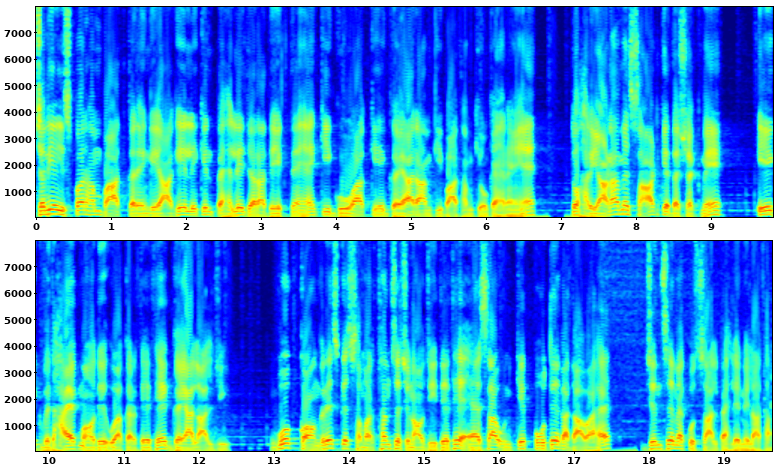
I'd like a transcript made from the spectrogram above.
चलिए, इस पर हम बात करेंगे आगे, लेकिन पहले जरा देखते हैं कि गोवा के गया राम की बात हम क्यों कह रहे हैं। तो हरियाणा में साठ के दशक में एक विधायक महोदय हुआ करते थे, गयालाल जी। वो कांग्रेस के समर्थन से चुनाव जीते थे, ऐसा उनके पोते का दावा है, जिनसे मैं कुछ साल पहले मिला था।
